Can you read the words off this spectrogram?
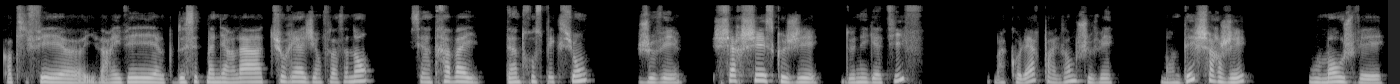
quand il fait, il va arriver, de cette manière-là, tu réagis en faisant ça. Non, c'est un travail d'introspection. Je vais chercher ce que j'ai de négatif, ma colère par exemple, je vais m'en décharger au moment où je vais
